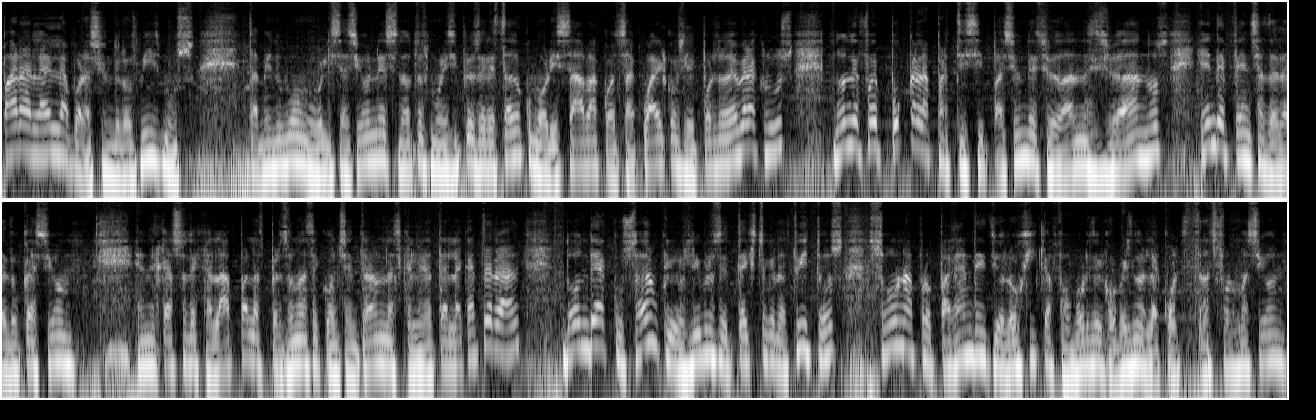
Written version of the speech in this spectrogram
para la elaboración de los mismos. También hubo movilizaciones en otros municipios del estado como Orizaba, Coatzacoalcos y el puerto de Veracruz, donde fue poca la participación de ciudadanas y ciudadanos en defensa de la educación. En el caso de Jalapa, las personas se concentraron en la escalinata de la catedral, donde acusaron que los libros de texto gratuitos son una propaganda ideológica a favor del gobierno de la Cuarta Transformación.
